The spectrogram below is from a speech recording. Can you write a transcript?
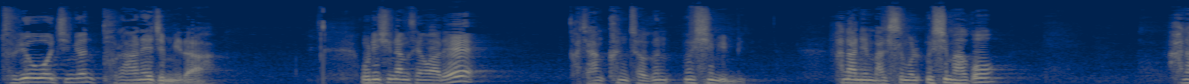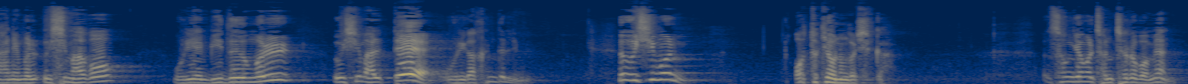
두려워지면 불안해집니다. 우리 신앙생활에 가장 큰 적은 의심입니다. 하나님 말씀을 의심하고 하나님을 의심하고 우리의 믿음을 의심할 때 우리가 흔들립니다. 의심은 어떻게 오는 것일까? 성경을 전체로 보면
